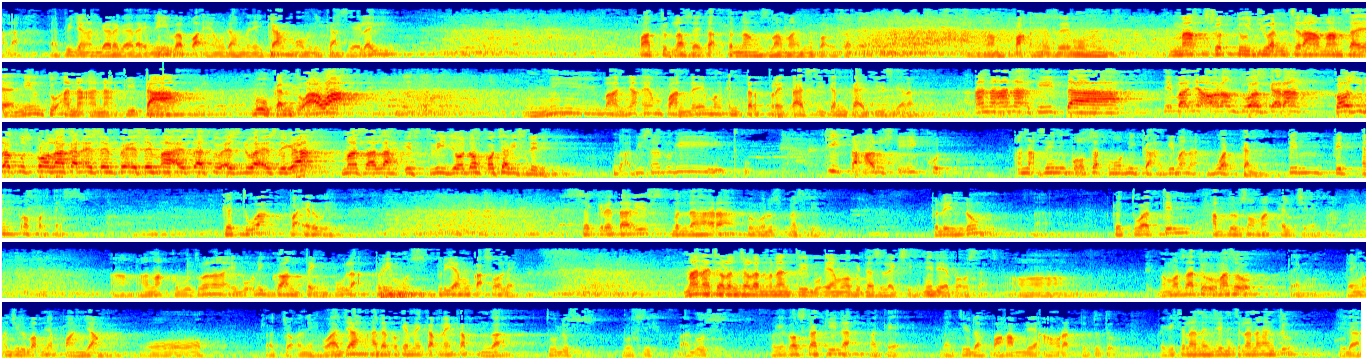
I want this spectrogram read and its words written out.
Tapi jangan gara-gara ini bapak yang udah menikah mau menikah sekali lagi. Patutlah saya tak tenang selama ini Pak Ustaz. Nampaknya saya mau men Maksud tujuan ceramah saya ini untuk anak-anak kita. Bukan untuk awak. Ini banyak yang pandai menginterpretasikan kaji sekarang. Anak-anak kita. Ini banyak orang tua sekarang. Kau sudah kusekolahkan SMP, SMA, S1, S2, S3. Masalah istri jodoh kau cari sendiri. Enggak bisa begitu. Kita harus ikut. Anak saya ini Pak Ustaz mau nikah. Gimana? Buatkan tim fit and proper test. Ketua Pak RW. Sekretaris bendahara pengurus masjid. Pelindung nah, ketua tim Abdul Somad LCMA. Ah, anak kebetulan anak ibu ini ganteng pula, primus, pria muka soleh. Mana calon-calon menantu ibu yang mau kita seleksi? Ini dia Pak Ustaz. Oh. Nomor satu masuk. Tengok. Tengok jilbabnya panjang. Oh. Cocok nih. Wajah ada pakai makeup makeup enggak? Tulus, bersih, bagus. Pakai kaos kaki enggak? Pakai. Berarti udah paham dia aurat tertutup. Pakai celana jin, celana hantu? Tidak.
